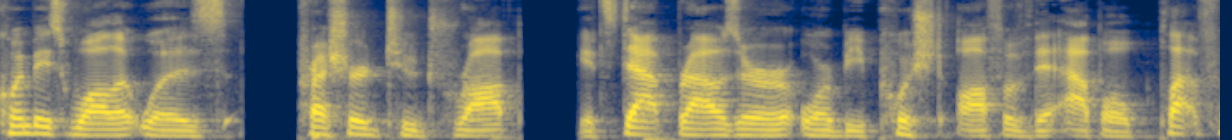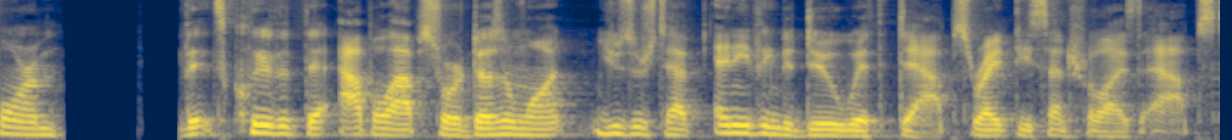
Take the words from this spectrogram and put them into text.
Coinbase Wallet was pressured to drop its dApp browser or be pushed off of the Apple platform. It's clear that the Apple App Store doesn't want users to have anything to do with dApps, right? Decentralized apps.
